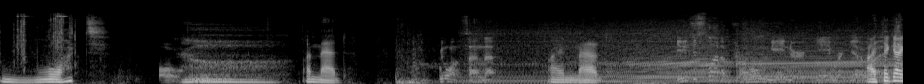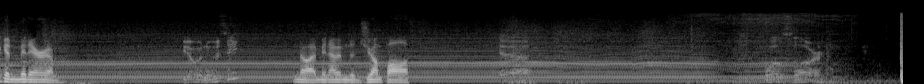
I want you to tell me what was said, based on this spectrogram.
What? Oh, I'm mad. you won't send that. I am mad. You just let a pro gamer gamer get away. I think I can mid-air him. you have an Uzi. No, I mean I'm to jump off. Yeah. A little slower.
